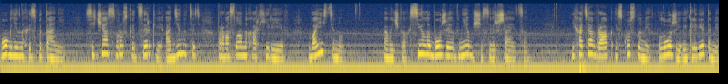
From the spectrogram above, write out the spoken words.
огненных испытаний. Сейчас в русской церкви 11 православных архиереев. Воистину, в кавычках, сила Божия в немще совершается. И хотя враг искусными ложью и клеветами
